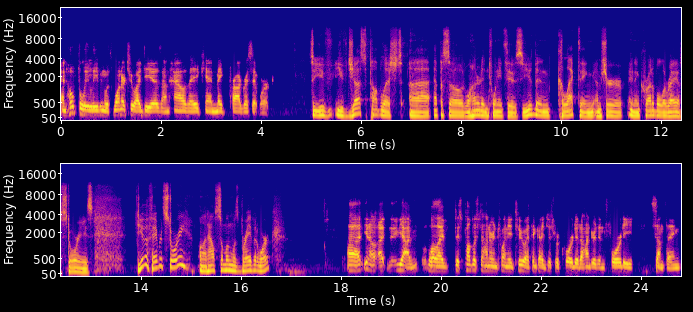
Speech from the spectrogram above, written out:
and hopefully leaving with one or two ideas on how they can make progress at work. So you've you've just published uh, episode 122. So you've been collecting, I'm sure, an incredible array of stories. Do you have a favorite story on how someone was brave at work? Uh, you know, I, yeah. Well, I've just published 122. I think I just recorded 140 something,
